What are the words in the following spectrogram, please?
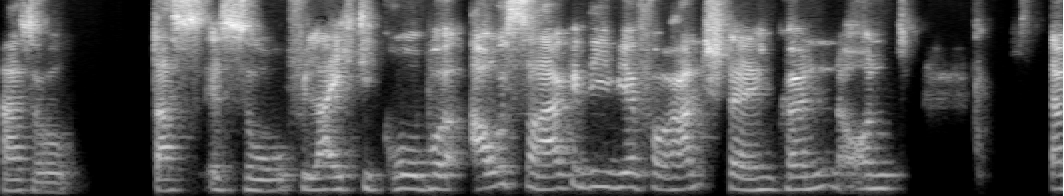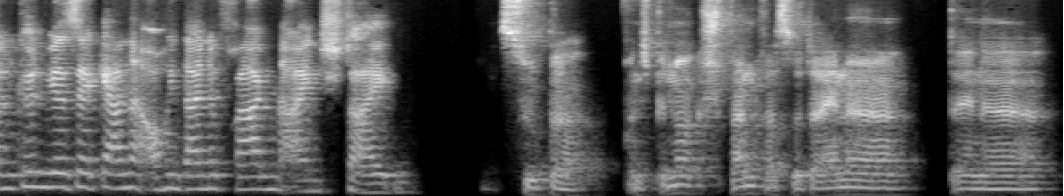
Also das ist so vielleicht die grobe Aussage, die wir voranstellen können. Und dann können wir sehr gerne auch in deine Fragen einsteigen. Super. Und ich bin noch gespannt, was so deine, deine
